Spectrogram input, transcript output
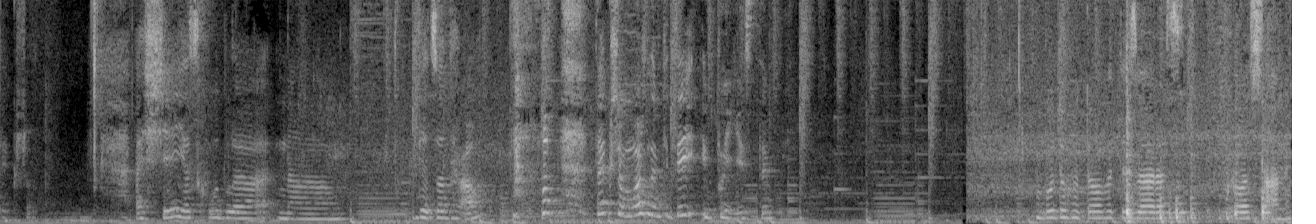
Так що. А ще я схудла на 500 грам. так що можна піти і поїсти. Буду готувати зараз круасани.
